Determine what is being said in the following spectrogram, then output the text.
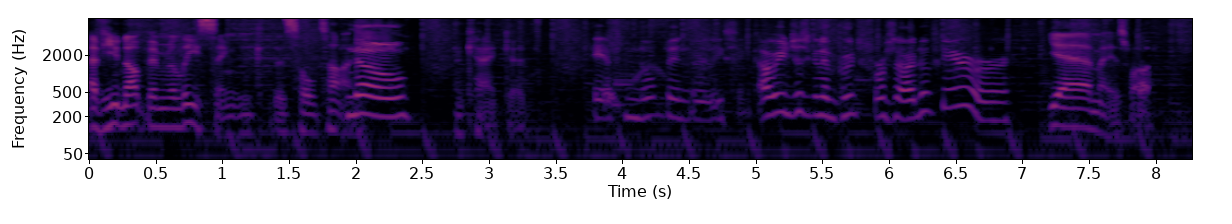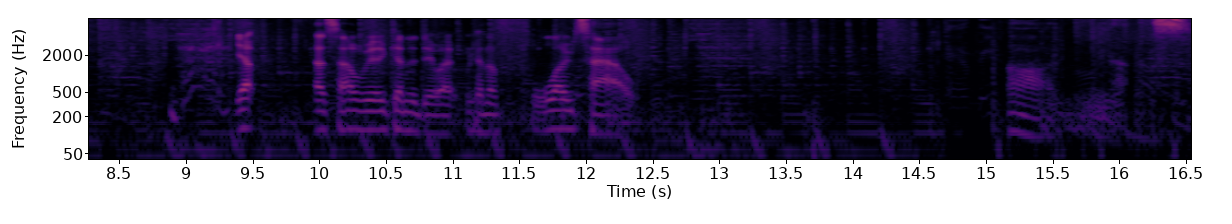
Have you not been releasing this whole time? No, Okay, good. I have not been releasing. Are we just gonna brute force out of here, or? Yeah, may as well. Yep, that's how we're gonna do it. We're gonna float out. Oh, nuts.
